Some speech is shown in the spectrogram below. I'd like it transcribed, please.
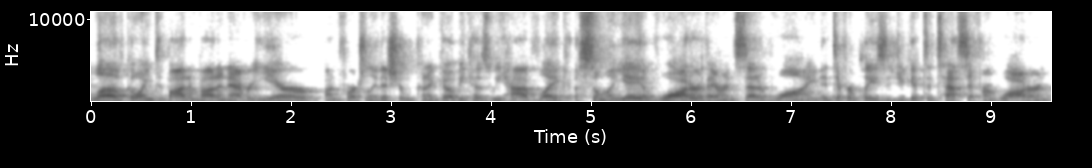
love going to Baden Baden every year. Unfortunately, this year we couldn't go because we have like a sommelier of water there instead of wine. At different places, you get to test different water. And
